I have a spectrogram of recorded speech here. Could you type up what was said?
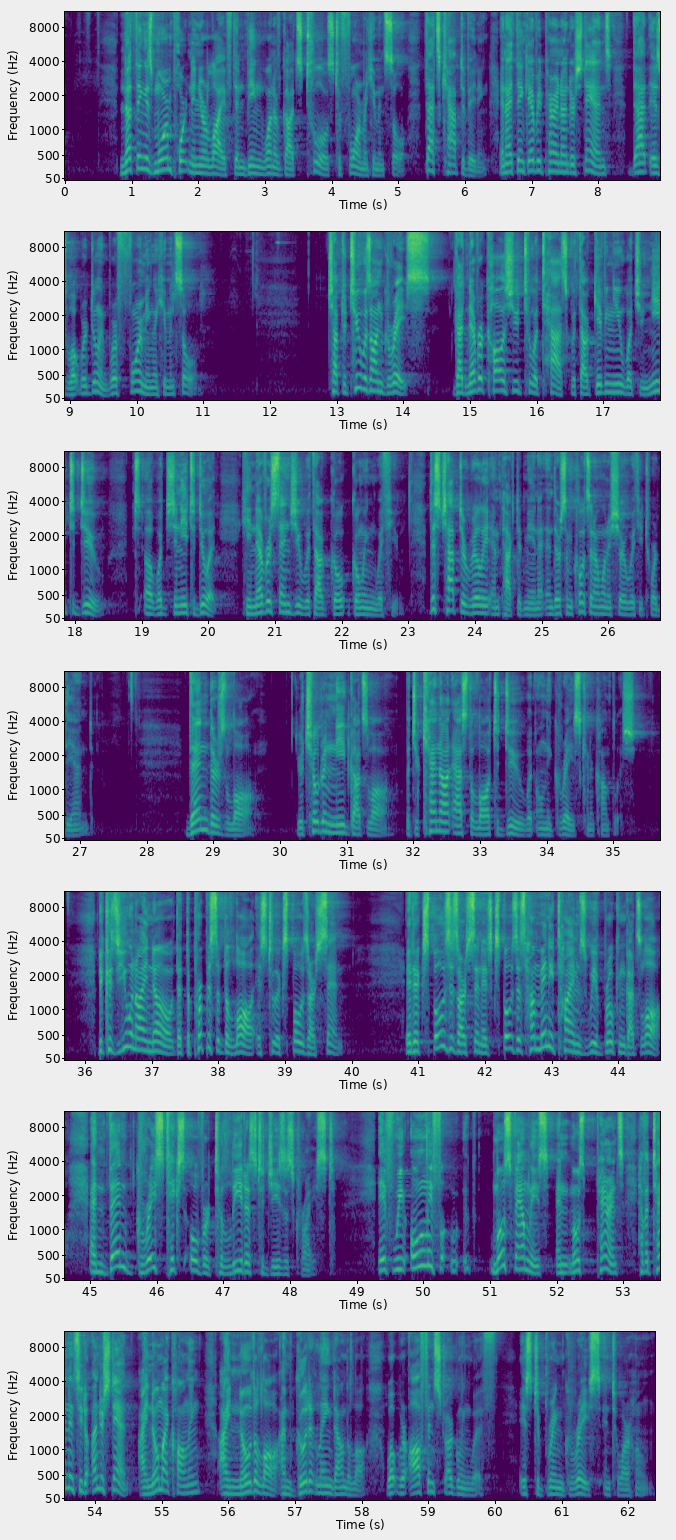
Nothing is more important in your life than being one of God's tools to form a human soul. That's captivating. And I think every parent understands that is what we're doing. We're forming a human soul. Chapter two was on grace. God never calls you to a task without giving you what you need to do, uh, what you need to do it. He never sends you without go, going with you. This chapter really impacted me, and, and there's some quotes that I want to share with you toward the end. Then there's law. Your children need God's law, but you cannot ask the law to do what only grace can accomplish. Because you and I know that the purpose of the law is to expose our sin. It exposes our sin, it exposes how many times we've broken God's law. And then grace takes over to lead us to Jesus Christ. If we only, most families and most parents have a tendency to understand I know my calling, I know the law, I'm good at laying down the law. What we're often struggling with is to bring grace into our home.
